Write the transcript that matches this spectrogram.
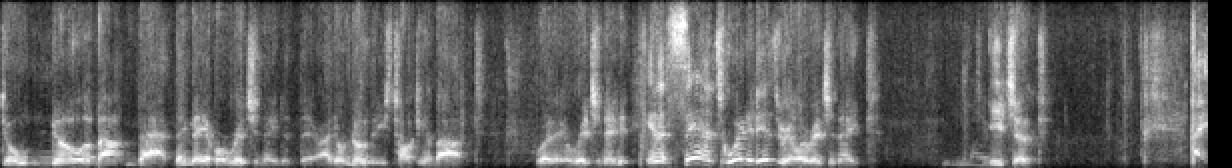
Don't know about that. They may have originated there. I don't know that he's talking about where they originated. In a sense, where did Israel originate? Egypt. I,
